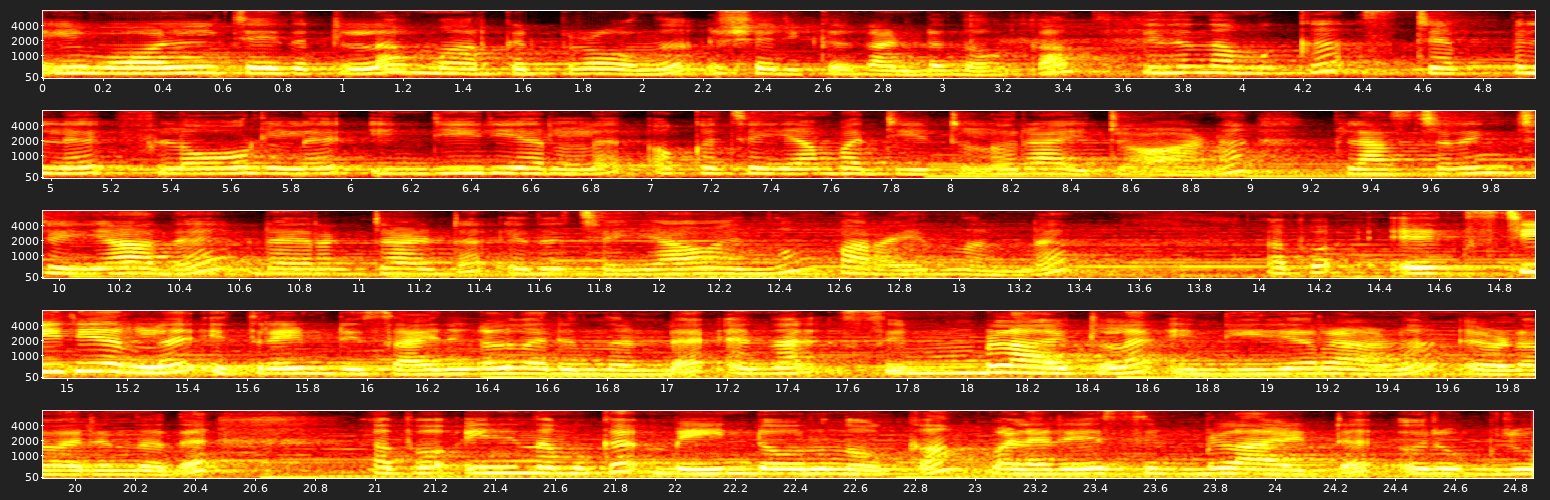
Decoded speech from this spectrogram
ഈ വാളിൽ ചെയ്തിട്ടുള്ള മാർക്കറ്റ് പ്രോ ഒന്ന് ശരിക്കും കണ്ടു നോക്കാം. ഇത് നമുക്ക് സ്റ്റെപ്പിൽ ഫ്ലോറിൽ ഇന്റീരിയറിൽ ഒക്കെ ചെയ്യാൻ പറ്റിയിട്ടുള്ള ഒരു ഐറ്റം ആണ്. പ്ലാസ്റ്ററിങ് ചെയ്യാതെ ഡയറക്റ്റായിട്ട് ഇത് ചെയ്യാമെന്നും പറയുന്നുണ്ട്. അപ്പോൾ എക്സ്റ്റീരിയറിൽ ഇത്രയും ഡിസൈനുകൾ വരുന്നുണ്ട്. എന്നാൽ സിമ്പിളായിട്ടുള്ള ഇന്റീരിയറാണ് ഇവിടെ വരുന്നത്. അപ്പോൾ ഇനി നമുക്ക് മെയിൻ ഡോർ നോക്കാം. വളരെ സിമ്പിളായിട്ട് ഒരു ഗ്രൂ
